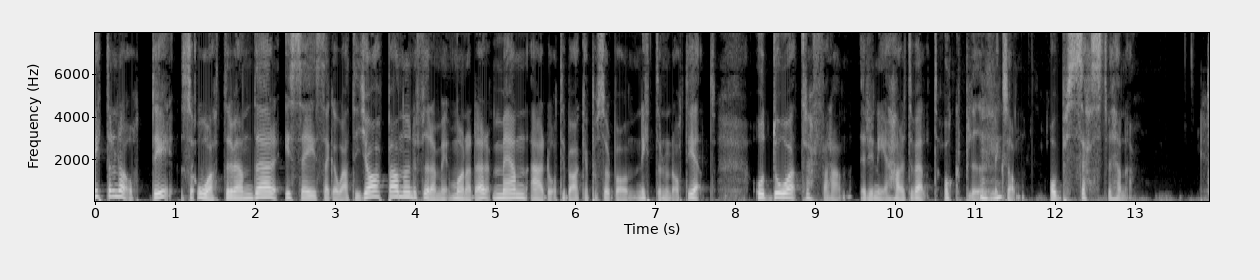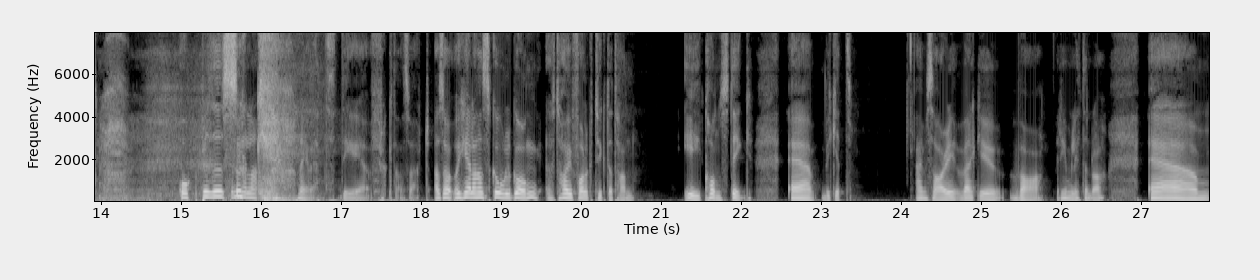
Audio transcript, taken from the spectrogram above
1980 så återvänder Issei Sagawa till Japan under fyra månader men är då tillbaka på Sorbonne 1981. Och då träffar han René Hartevelt och blir Mhm. liksom obsessed vid henne. Och precis som Suck. hela... Nej jag vet, det är fruktansvärt. Alltså, och hela hans skolgång har ju folk tyckt att han är konstig. Eh, vilket, I'm sorry, verkar ju vara rimligt ändå. Ehm,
